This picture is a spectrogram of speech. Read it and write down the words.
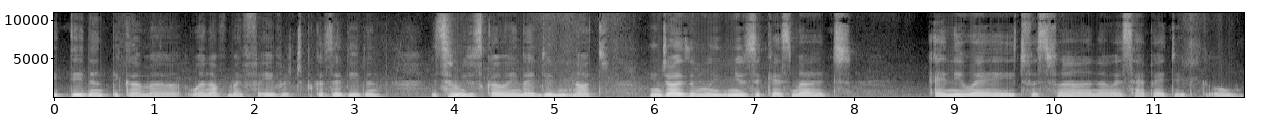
it didn't become a, one of my favorites because I didn't. It's a musical, and I did not enjoy the music as much. Anyway, it was fun. I was happy did go.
